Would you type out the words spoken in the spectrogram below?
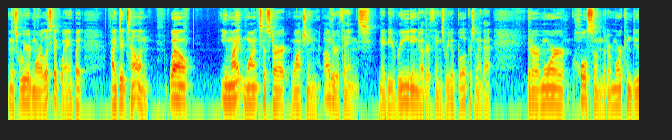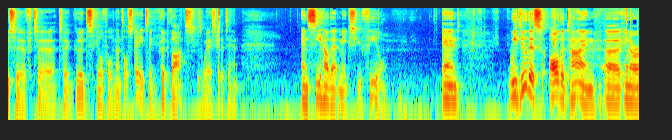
in this weird moralistic way. But I did tell him, well, you might want to start watching other things, maybe reading other things, read a book or something like that, that are more wholesome, that are more conducive to, to good, skillful mental states, like good thoughts, is the way I said it to him, and see how that makes you feel. And we do this all the time uh, in our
